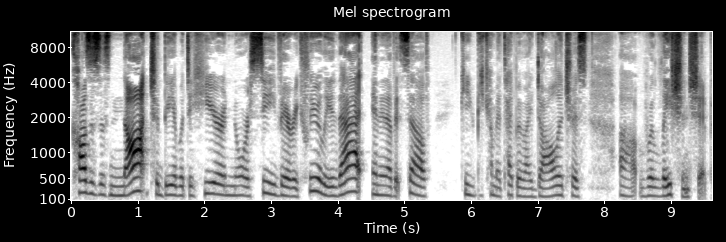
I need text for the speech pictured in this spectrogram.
causes us not to be able to hear nor see very clearly, that in and of itself can become a type of idolatrous uh, relationship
